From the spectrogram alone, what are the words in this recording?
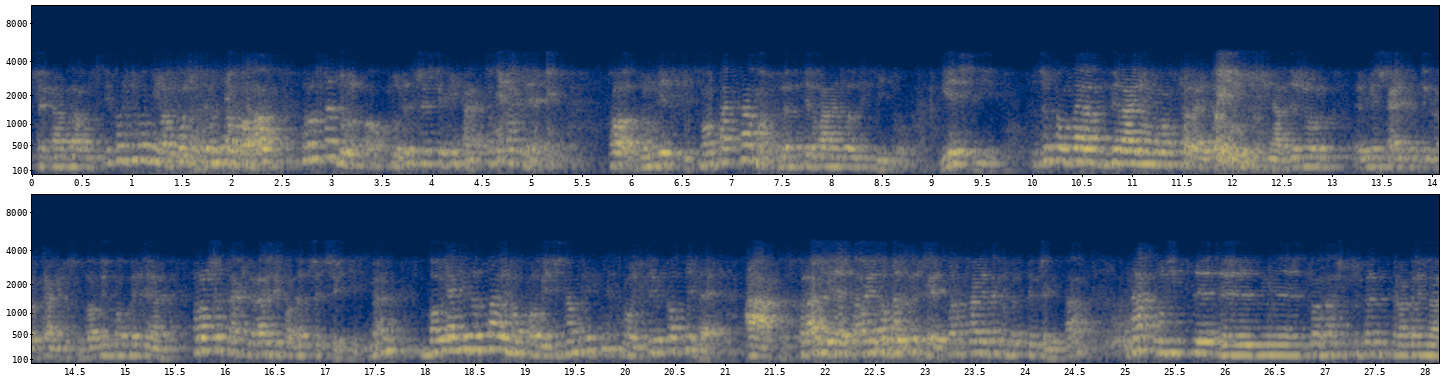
przekazał ustnie. Chodziło mi o to, żebym stosował procedur, o których żeście mi Państwo powiedzieli. To drugie pismo tak samo, które skierowane do Wikitu. Jeśli, zresztą teraz zbierają, bo wczoraj do ludzi na dyżur mieszkańcy tych lokali usługowych, bo powiedziałem, proszę w takim razie podeprzeć się pismem, bo ja nie dostałem odpowiedzi na moje pismo i tylko tyle. A w sprawie całego bezpieczeństwa, w sprawie tego bezpieczeństwa, na ulicy, to znaczy przy prezydencie na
